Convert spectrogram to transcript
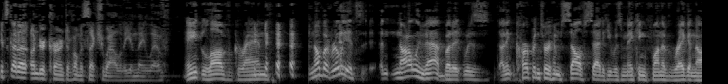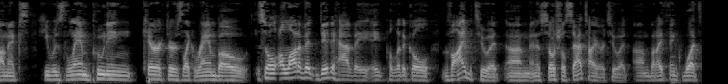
it's got an undercurrent of homosexuality, and they live. Ain't love grand? no, but really, it's not only that, but it was. I think Carpenter himself said he was making fun of Reaganomics. He was lampooning characters like Rambo. So a lot of it did have a, a political vibe to it, um, and a social satire to it. Um, but I think what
